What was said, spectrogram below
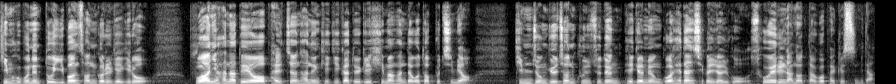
김 후보는 또 이번 선거를 계기로 부안이 하나 되어 발전하는 계기가 되길 희망한다고 덧붙이며 김종규 전 군수 등 100여 명과 해단식을 열고 소회를 나눴다고 밝혔습니다.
